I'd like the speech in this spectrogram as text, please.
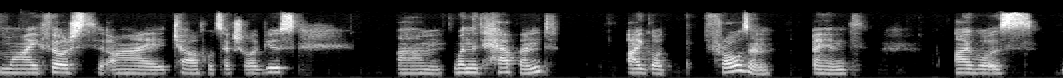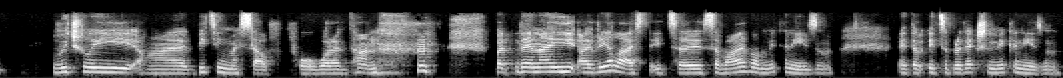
my first uh, childhood sexual abuse, um, when it happened, I got frozen and I was literally uh, beating myself for what I've done. but then I, I realized it's a survival mechanism, it's a protection mechanism.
